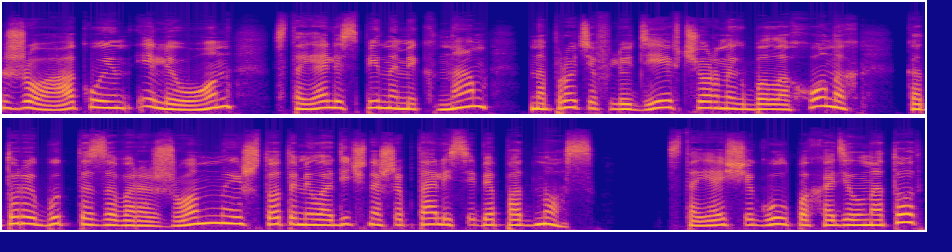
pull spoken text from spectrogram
Жоакуин и Леон стояли спинами к нам напротив людей в черных балахонах, которые будто завороженные что-то мелодично шептали себе под нос. Стоящий гул походил на тот,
